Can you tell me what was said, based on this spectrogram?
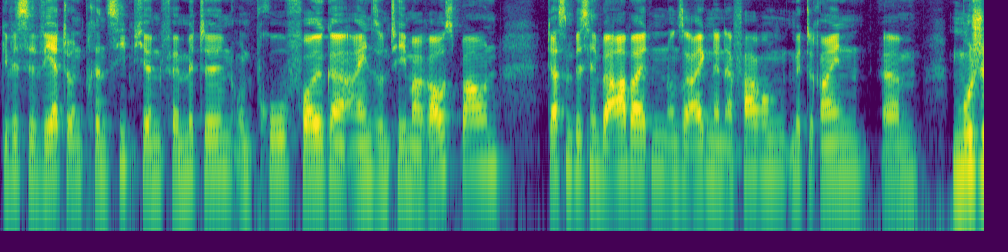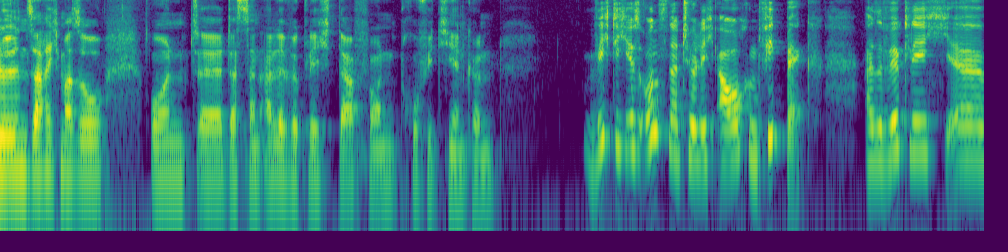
gewisse Werte und Prinzipien vermitteln und pro Folge ein so ein Thema rausbauen das ein bisschen bearbeiten, unsere eigenen Erfahrungen mit rein ähm, muscheln, sag ich mal so, und äh, dass dann alle wirklich davon profitieren können. Wichtig ist uns natürlich auch ein Feedback. Also wirklich, äh,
